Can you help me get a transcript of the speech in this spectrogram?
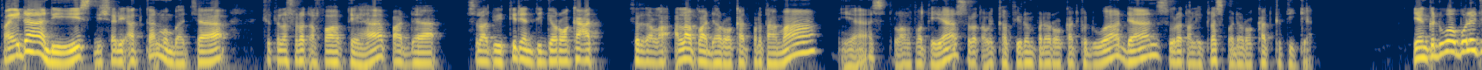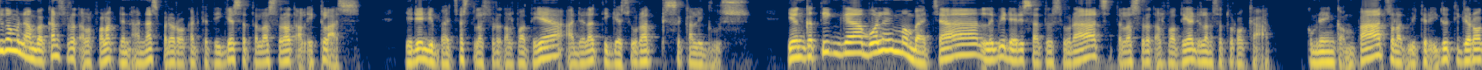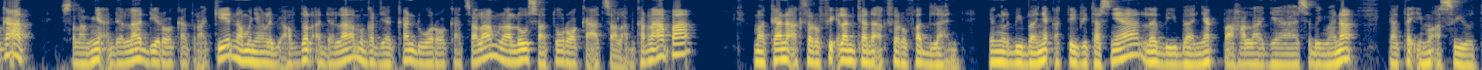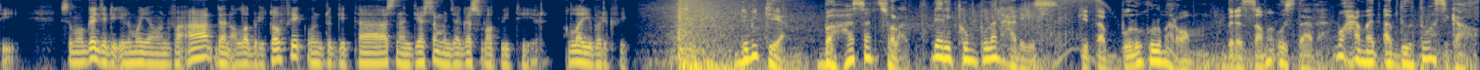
Faedah hadis disyariatkan membaca setelah surat Al-Fatihah pada sholat witir yang tiga rakaat. Surat Al-A'la pada rakaat pertama, ya setelah Al-Fatihah, surat Al-Kafirun pada rakaat kedua, dan surat Al-Ikhlas pada rakaat ketiga. Yang kedua, boleh juga menambahkan surat Al-Falaq dan Anas pada rakaat ketiga setelah surat Al-Ikhlas. Jadi yang dibaca setelah surat Al-Fatihah adalah tiga surat sekaligus. Yang ketiga, boleh membaca lebih dari satu surat setelah surat Al-Fatihah dalam satu rakaat. Kemudian yang keempat, sholat witir itu tiga rakaat. Salamnya adalah di rakaat terakhir, namun yang lebih afdol adalah mengerjakan dua rakaat salam lalu satu rakaat salam. Karena apa? Maka aksaru fi'lan karena aksaru fadlan. Yang lebih banyak aktivitasnya, lebih banyak pahalanya. Sebagaimana kata Imam Asyuti. Semoga jadi ilmu yang manfaat dan Allah beri taufik untuk kita senantiasa menjaga sholat witir. Allah yubarik Demikian bahasan sholat dari kumpulan hadis Kitab Bulughul Maram bersama Ustaz Muhammad Abdul Tuasikal.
